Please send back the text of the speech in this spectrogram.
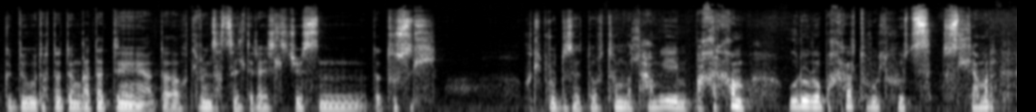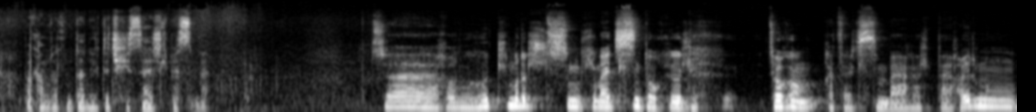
гэдэг дотоодын гадаадын одоо хөтөлбөрийн зах зээл дээр ажиллаж байсан одоо төсөл хөтөлбөрүүдээс дурдах юм бол хамгийн бахархам өөр өөрө бахархаар төрүүлэх үс төсөл ямар баг хамтлагуудаа нэгдэж хийсэн ажил байсан бэ? За яг хөдөлмөрлсөн гэх юм ажилласан түүхийг их цөөхөн газар ажилласан байгаа л та 2001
